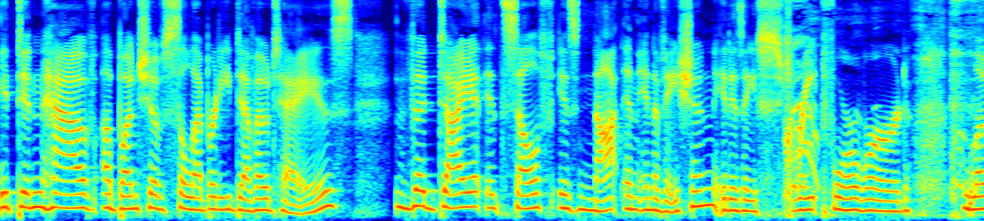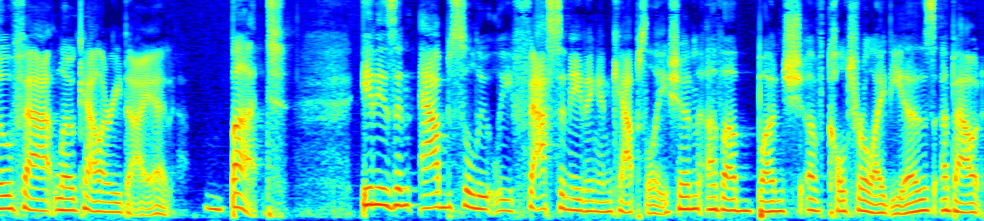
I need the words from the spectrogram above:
It didn't have a bunch of celebrity devotees. The diet itself is not an innovation. It is a straightforward, low fat, low calorie diet. But it is an absolutely fascinating encapsulation of a bunch of cultural ideas about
